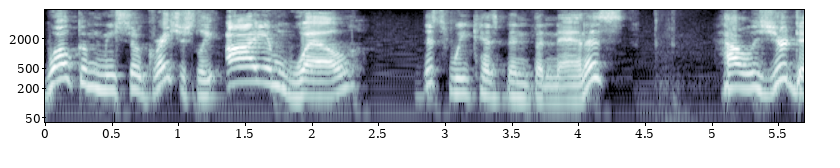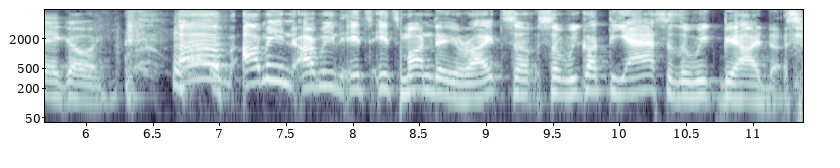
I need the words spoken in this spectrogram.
welcomed me so graciously, I am well. This week has been bananas. How is your day going? um, I mean, I mean, it's it's Monday, right? So so we got the ass of the week behind us.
